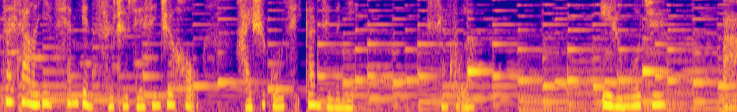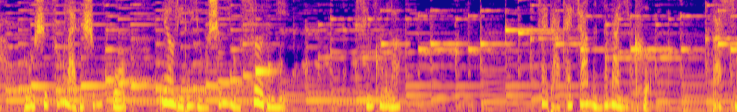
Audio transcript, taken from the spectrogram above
在下了一千遍辞职决心之后，还是鼓起干劲的你，辛苦了。一人蜗居，不是租来的生活料理的有声有色的你，辛苦了。在打开家门的那一刻，把所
